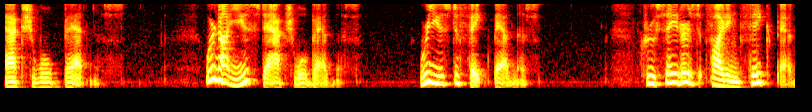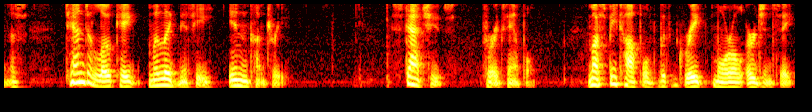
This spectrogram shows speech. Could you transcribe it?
actual badness. We're not used to actual badness. We're used to fake badness. Crusaders fighting fake badness tend to locate malignity in country. Statues, for example, must be toppled with great moral urgency.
